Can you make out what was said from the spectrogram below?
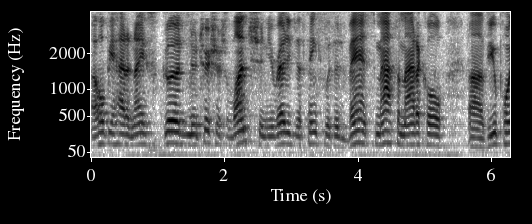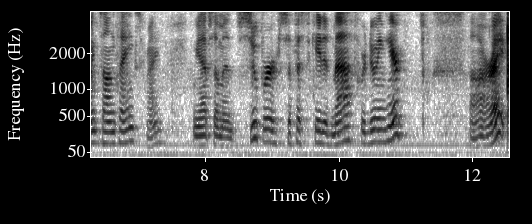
I hope you had a nice, good, nutritious lunch and you're ready to think with advanced mathematical uh, viewpoints on things, right? We have some uh, super sophisticated math we're doing here. All right,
